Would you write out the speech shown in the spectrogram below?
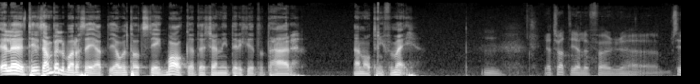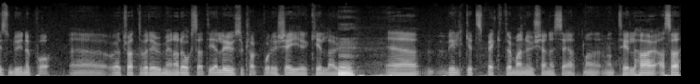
eller till exempel bara säga att jag vill ta ett steg bak, att jag känner inte riktigt att det här är någonting för mig. Mm. Jag tror att det gäller för, eh, precis som du är inne på, eh, och jag tror att det var det du menade också, att det gäller ju såklart både tjejer, killar, mm. Eh, vilket spektrum man nu känner sig att man, man tillhör. Alltså,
